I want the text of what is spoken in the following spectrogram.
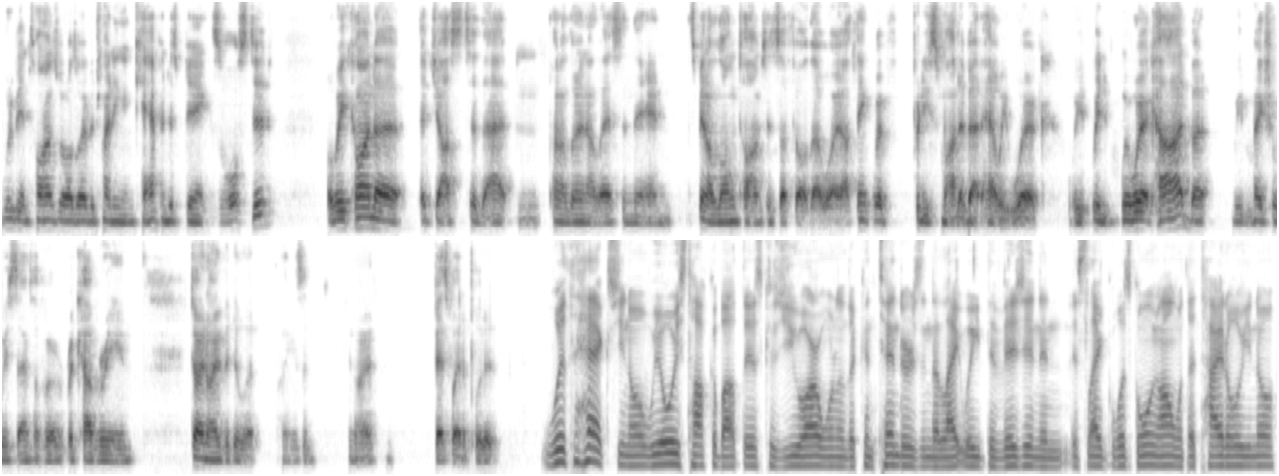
would have been times where I was overtraining in camp and just being exhausted. But we kind of adjust to that and kind of learn our lesson there. And it's been a long time since I felt that way. I think we're pretty smart about how we work. We, we, we work hard, but we make sure we stay on top of recovery and don't overdo it. I think is a you know best way to put it. With Hex, you know, we always talk about this because you are one of the contenders in the lightweight division, and it's like what's going on with the title. You know,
